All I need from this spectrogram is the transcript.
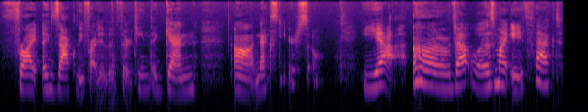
Fri exactly Friday the 13th again, uh, next year, so, yeah, uh, that was my eighth fact.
